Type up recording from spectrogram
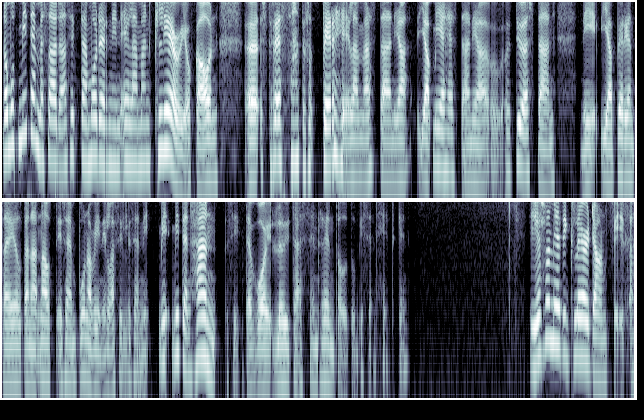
No mutta miten me saadaan sitten modernin elämän Claire, joka on ö, stressaantunut perheelämästään ja, ja miehestään ja työstään niin, ja perjantai-iltana nauttii sen punaviinilasillisen, niin mi- miten hän sitten voi löytää sen rentoutumisen hetken? Ja jos mä mietin Claire Dunphyta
